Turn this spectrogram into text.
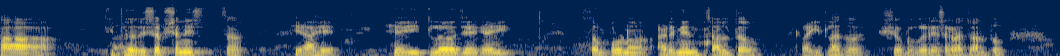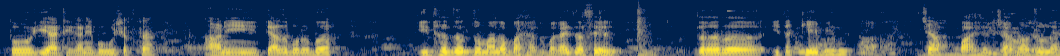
हा इथलं रिसेप्शनिस्टचं हे आहे. हे इथलं जे काही संपूर्ण ॲडमिन चालतं किंवा इथला जो हिशोब वगैरे सगळा चालतो तो या ठिकाणी बघू शकता. आणि त्याचबरोबर इथं जर तुम्हाला बाहे बघायचं असेल तर इथं केबिनच्या बाहेरच्या बाजूला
